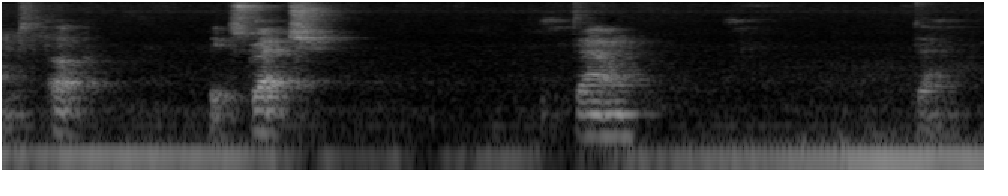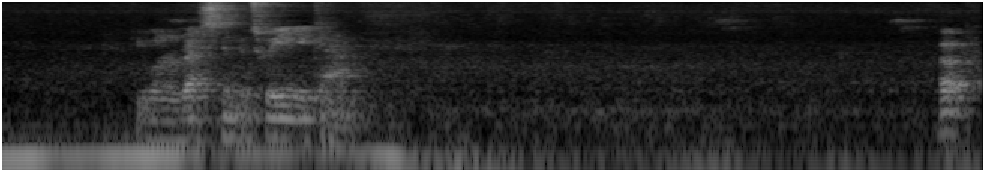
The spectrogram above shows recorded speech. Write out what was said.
arms up, big stretch, down, down. If you want to rest in between, you can. Up,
